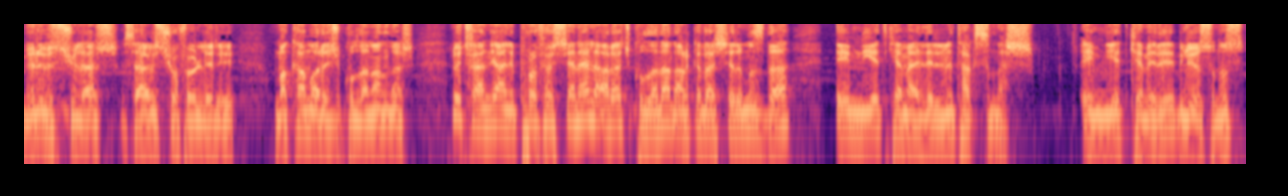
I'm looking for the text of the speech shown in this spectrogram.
minibüsçüler, servis şoförleri, makam aracı kullananlar. Lütfen yani profesyonel araç kullanan arkadaşlarımız da emniyet kemerlerini taksınlar. Emniyet kemeri biliyorsunuz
